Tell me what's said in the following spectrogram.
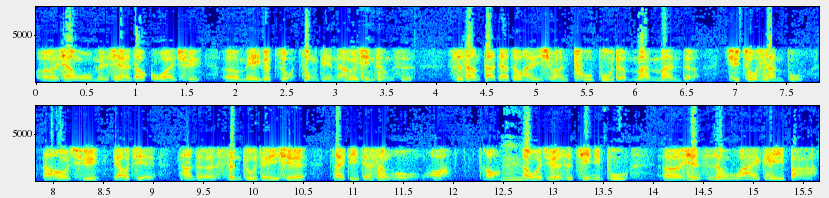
呃，像我们现在到国外去，呃，每一个重重点的核心城市，事实上大家都很喜欢徒步的，慢慢的去做散步，然后去了解它的深度的一些在地的生活文化。哦，嗯、那我觉得是进一步，呃，县市政府还可以把。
